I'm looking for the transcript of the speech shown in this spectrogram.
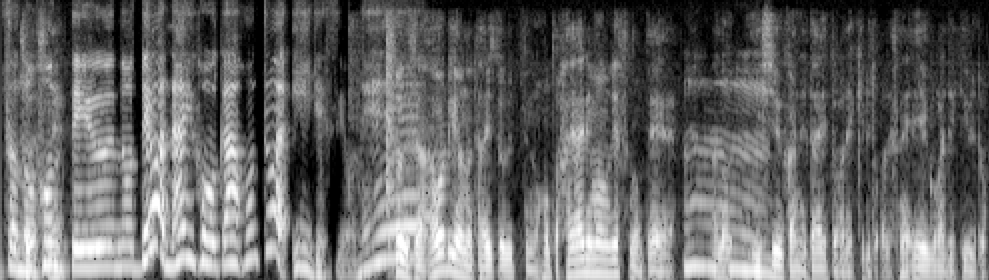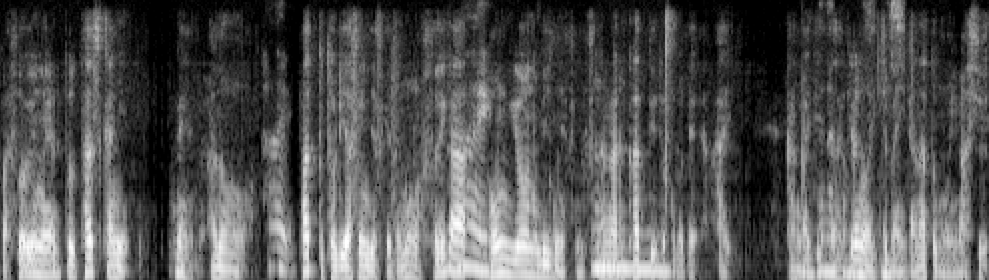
そのそうですね本っていうのではない方が、本当はいいですよね。そうですね。煽るようなタイトルっていうのは本当流行り物ですので、うん。あの、2週間でダイエットができるとかですね、英語ができるとか、そういうのをやると確かにね、あの、はい。パッと取りやすいんですけども、それがはい本業のビジネスにつながるかっていうところで、はい、考えていただけるのが一番いいかなと思います。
